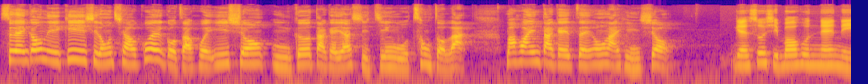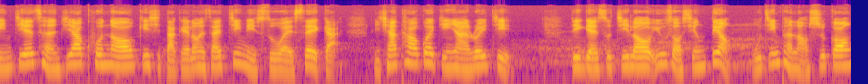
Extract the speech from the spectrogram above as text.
虽然讲年纪是拢超过五十岁以上，不过大家也是真有创作力。嘛，欢迎大家前往来欣赏。艺术是无分年龄阶层，只要困哦，其实大家拢会使进入书的世界，而且透过经验累积，伫艺术之路有所成长。吴金鹏老师讲，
